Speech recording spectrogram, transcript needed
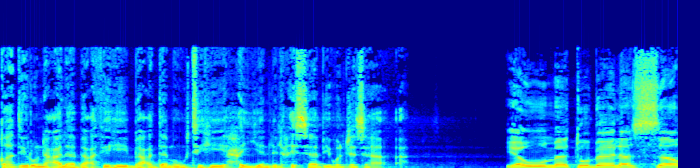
قادر على بعثه بعد موته حيا للحساب والجزاء. يوم تبلى السرائر.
